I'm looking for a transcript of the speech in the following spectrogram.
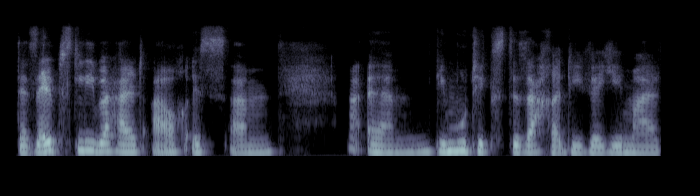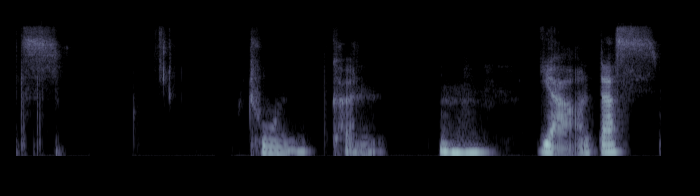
der Selbstliebe halt auch, ist ähm, ähm, die mutigste Sache, die wir jemals tun können. Mhm. Ja, und das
